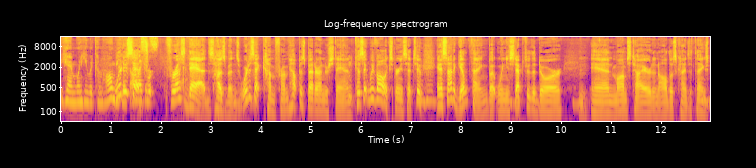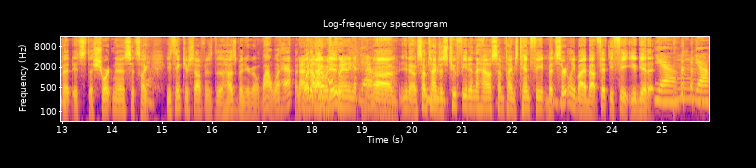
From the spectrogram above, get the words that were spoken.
him when he would come home. Where because does all I that, for, for us dads, husbands, where does that come from? Help us better understand. Mm-hmm. Because we've all experienced that too. Mm-hmm. And it's not a guilt thing, but when you step through the door and mom's tired and all those kinds of things, but it's the shortness. It's like you think to yourself as the husband, you're going, wow, what happened? Not what did I, I was do? planning it to happen. Um, you know, sometimes it's two feet in the house, sometimes 10 feet, but certainly by about 50 feet, you get it. Yeah, yeah.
